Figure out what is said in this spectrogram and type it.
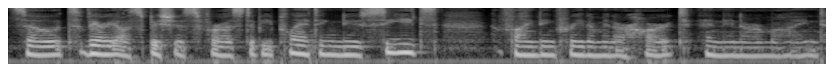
So it's very auspicious for us to be planting new seeds, finding freedom in our heart and in our mind.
